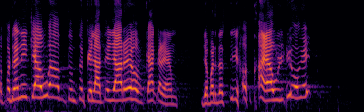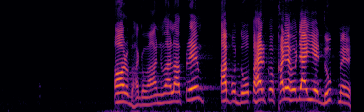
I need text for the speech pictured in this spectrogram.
अब पता नहीं क्या हुआ, अब तुम तो खिलाते जा रहे हो, क्या करें हम? ज़बरदस्ती हो, खाया उल्टी हो गई। और भगवान वाला प्रेम, अब दोपहर को खड़े हो जाइए धूप में,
